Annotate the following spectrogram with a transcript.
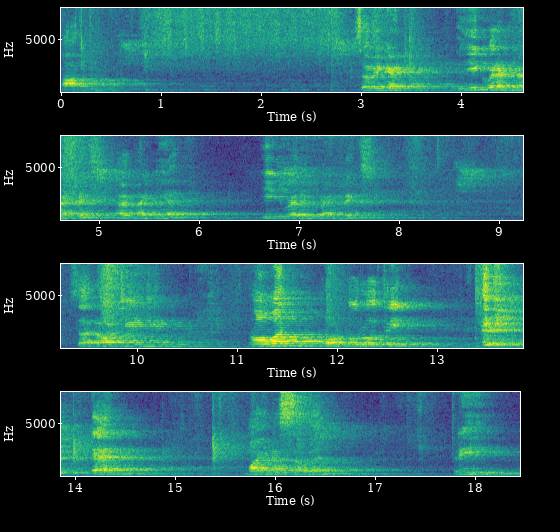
R2 so we get the equivalent matrix uh, I will write here equivalent matrix. So no change in row 1 row 2 row 3 10 minus 7 3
